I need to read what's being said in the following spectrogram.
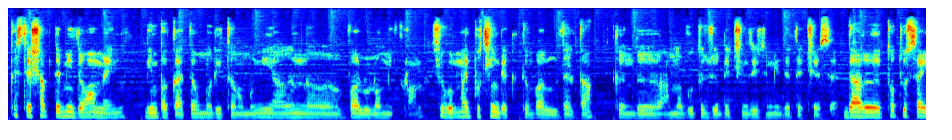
Peste 7000 de oameni, din păcate, au murit în România în uh, valul Omicron. Sigur, mai puțin decât în valul Delta când uh, am avut în jur de 50.000 de decese. Dar uh, totuși să ai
